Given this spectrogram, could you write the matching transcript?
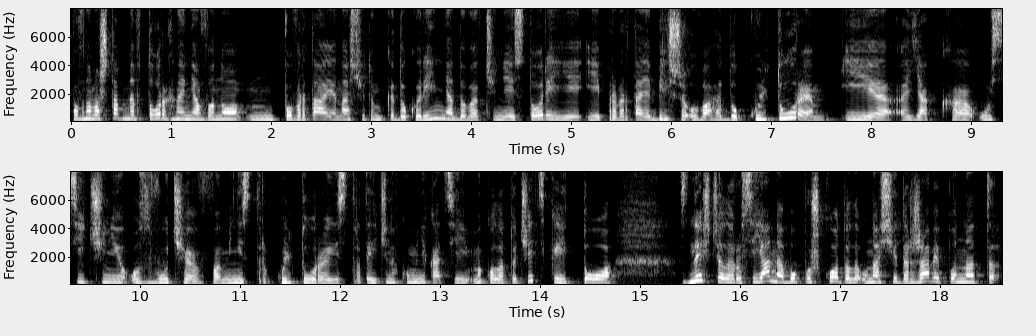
Повномасштабне вторгнення воно повертає наші думки до коріння, до вивчення історії і привертає більше уваги до культури. І е, як е, у січні озвучив міністр культури і стратегічних комунікацій Микола Точицький, то знищили росіяни або пошкодили у нашій державі понад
